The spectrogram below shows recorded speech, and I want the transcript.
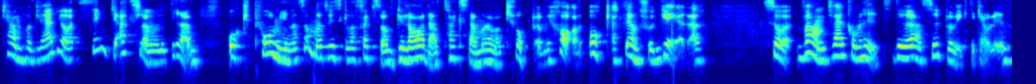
kan ha glädje av att sänka axlarna lite grann och påminnas om att vi ska vara faktiskt vara glada och tacksamma över kroppen vi har och att den fungerar. Så varmt välkommen hit. Du är superviktig, Caroline.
